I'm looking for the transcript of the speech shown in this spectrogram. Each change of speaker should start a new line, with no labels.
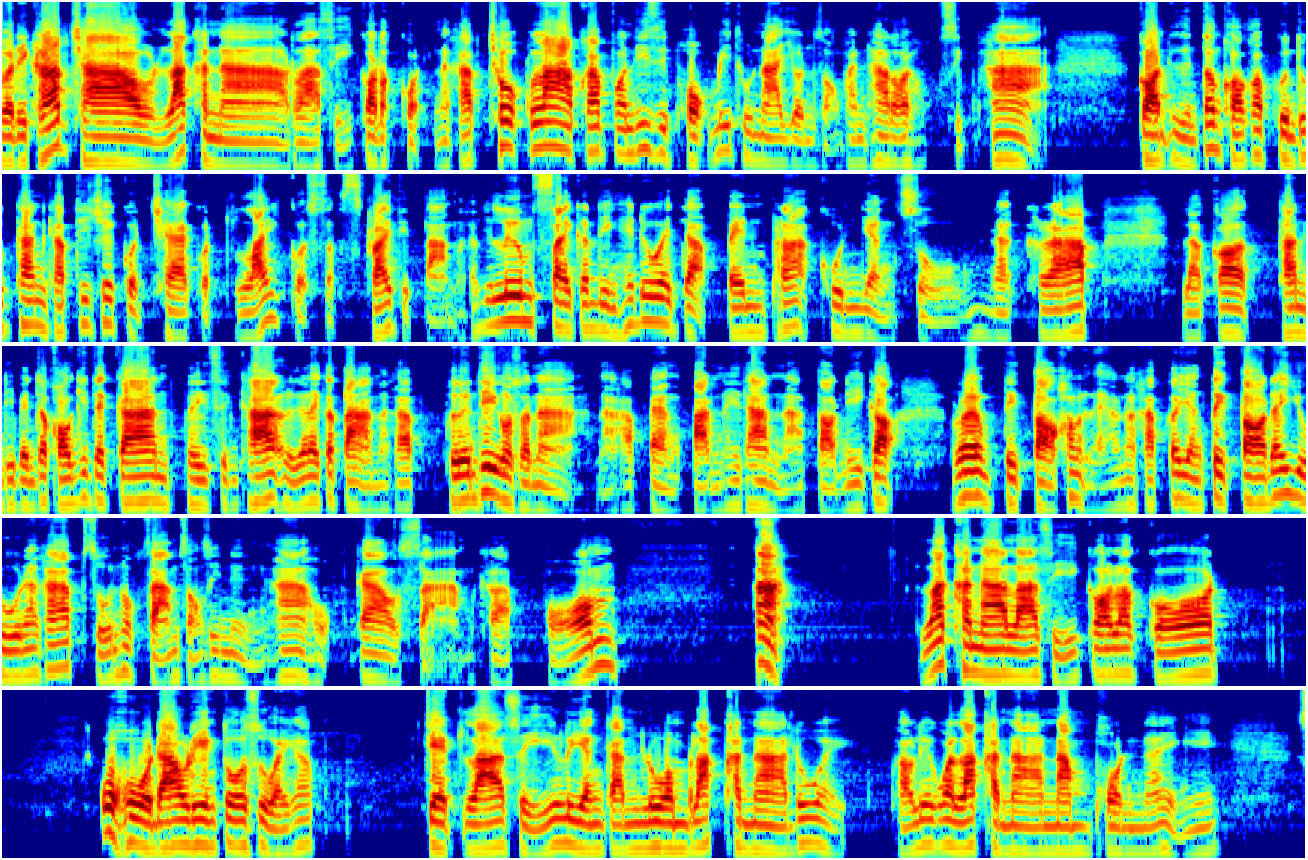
สวัสดีครับ ชาวลัคนาราศีกรกฎนะครับ โชคลาภครับวันที่ 16 มิถุนายน 2565 ก่อนอื่นต้องขอขอบคุณทุกท่านครับ ที่ช่วยกดแชร์กดไลค์กด Subscribe ติดตามนะครับ อย่าลืมใส่กระดิ่งให้ด้วยจะเป็นพระคุณอย่างสูงนะครับ แล้วก็ท่านที่เป็นเจ้าของกิจการผลิตสินค้าหรืออะไรก็ตามนะครับ พื้นที่โฆษณานะครับแบ่งปันให้ท่านนะ ตอนนี้ก็เริ่มติดต่อเข้ามาแล้วนะครับ ก็ยังติดต่อได้อยู่นะครับ 0632415693 ครับ ผมอะลัคนาราศีกรกฎโอ้โห ดาวเรียงตัวสวยครับ เจ็ดราศีเรียงกันรวมลัคนาด้วย เขาเรียกว่าลัคนานำพลนะอย่างนี้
